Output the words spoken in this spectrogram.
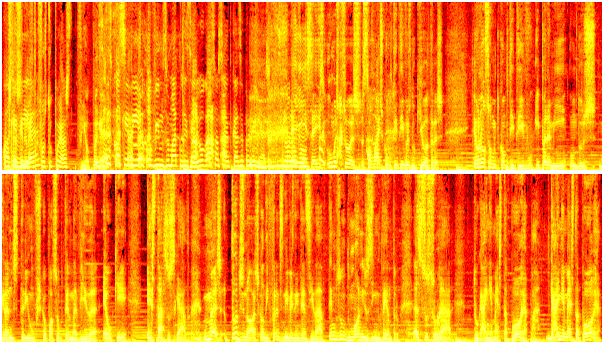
Qualquer Estacionamento dia. que foste tu que pagaste. Fui eu que paguei. Exato, qualquer dia ouvimos o Marco dizer: Eu agora só saio de casa para ganhar. Senão não É vou. isso, é isso. Umas pessoas são mais competitivas do que outras. Eu não sou muito competitivo e, para mim, um dos grandes triunfos que eu posso obter na vida é o quê? É estar sossegado. Mas todos nós, com diferentes níveis de intensidade, temos um demóniozinho dentro a sussurrar: Tu ganha-me esta porra, pá, ganha-me esta porra.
